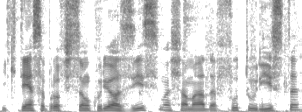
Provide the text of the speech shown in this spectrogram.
e que tem essa profissão curiosíssima chamada futurista.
